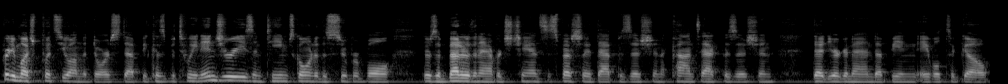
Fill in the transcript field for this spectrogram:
pretty much puts you on the doorstep because between injuries and teams going to the Super Bowl, there's a better than average chance, especially at that position, a contact position, that you're going to end up being able to go.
